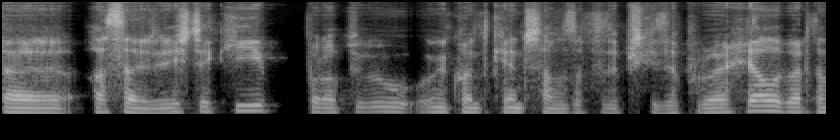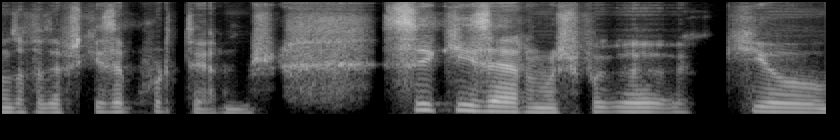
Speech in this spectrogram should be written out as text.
Uh, ou seja, isto aqui, próprio, enquanto que antes estávamos a fazer pesquisa por URL, agora estamos a fazer pesquisa por termos. Se quisermos uh, que o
